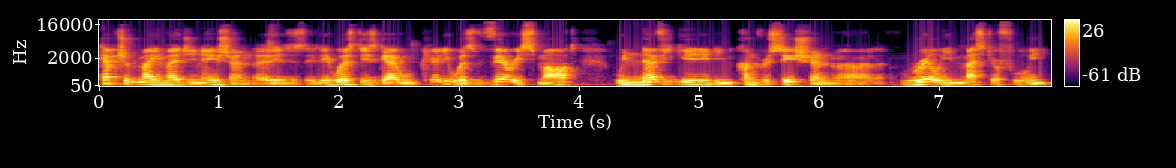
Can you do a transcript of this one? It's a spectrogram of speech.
captured my imagination. It, is, it, was this guy who clearly was very smart. We navigated in conversation uh, really masterfully.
